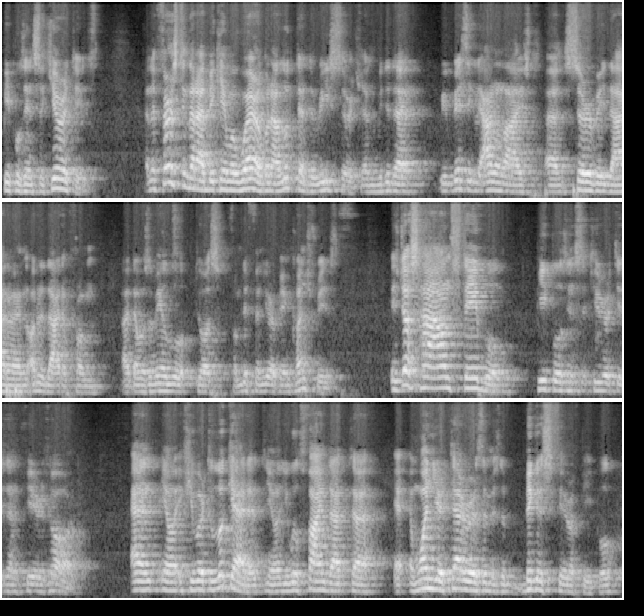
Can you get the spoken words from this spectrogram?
people's insecurities. And the first thing that I became aware of when I looked at the research, and we did a, we basically analyzed uh, survey data and other data from uh, that was available to us from different European countries, is just how unstable people's insecurities and fears are. And you know, if you were to look at it, you know, you will find that uh, one year terrorism is the biggest fear of people,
